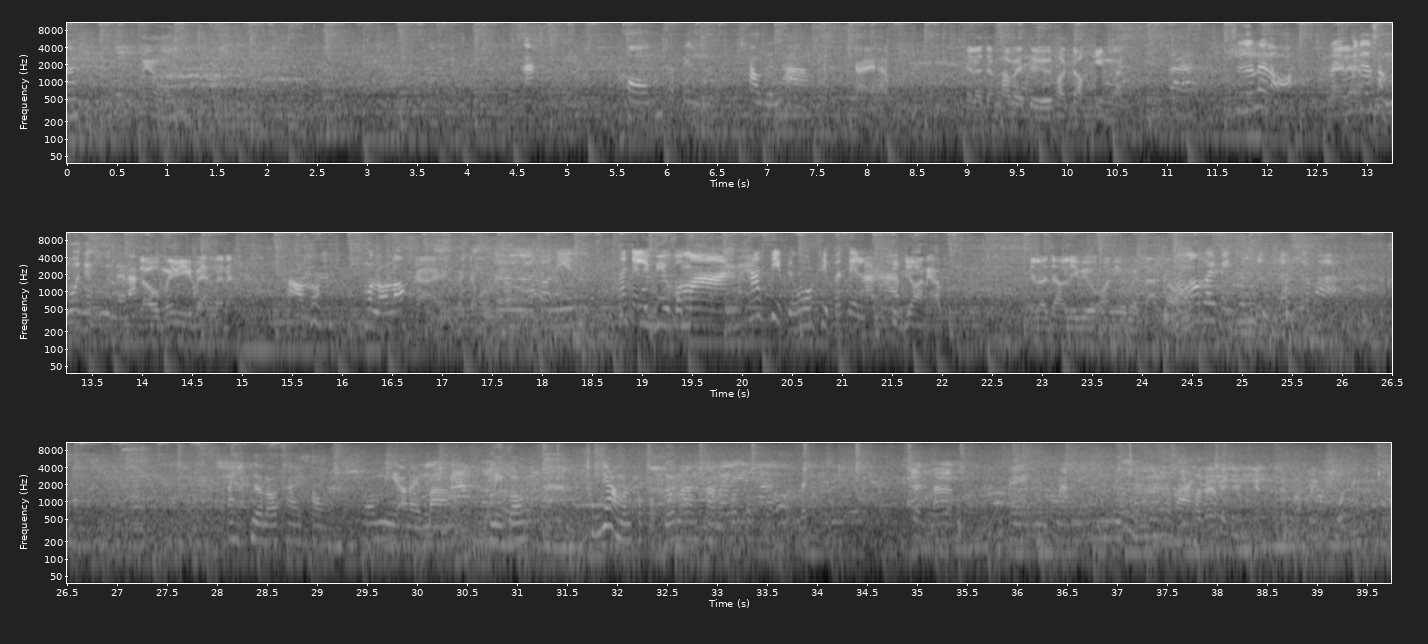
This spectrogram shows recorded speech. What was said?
ไม่เอาอะพร้อมจะเป็นชาวเดินทาง ใช่ครับ เดี๋ยวเราจะเข้าไปซื้อฮอทดอกกินก่อน ซื้อเลยเหรอมใช่ยังแล้วไม่ได้สำรวจอย่างอื่นเลยนะ เราไม่มีแบตแล้วนะ เอาเหรอหมดแล้วเหรอ ใช่แบตจะหมดเอแล้วอตอนนี้น่าจะรีวิวประมาณ 50-60%แล้วนะคสุรับดยอดครับ เดี๋ยวเราจะเอารีวิวออนิวไปตัดต่อผมว่าก็เป็นเครื่องดื่มและเสื้อผ้าอะเดี๋ยวเราทายต่อว่ามีอะไรบ้างนี่ก็ทุกอย่างมันประกอบด้วยราคาแล้วก็ตกแต่งหมดเลยสวยมากแพงมากเลยจ้า เขาได้เป็นอย่างเป็นขวด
